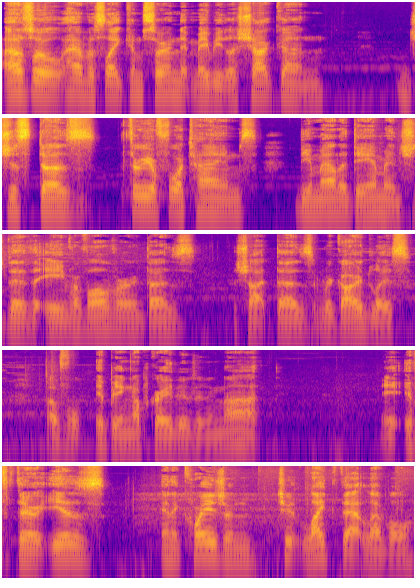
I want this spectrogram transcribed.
I also have a slight concern that maybe the shotgun just does three or four times the amount of damage that a revolver does shot does regardless of it being upgraded or not. If there is an equation to like that level,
